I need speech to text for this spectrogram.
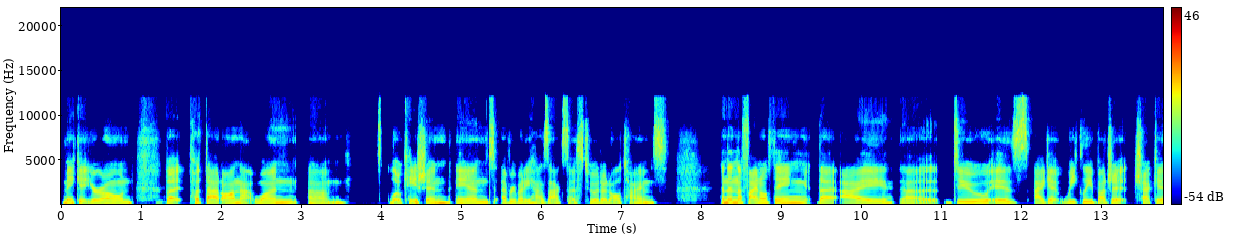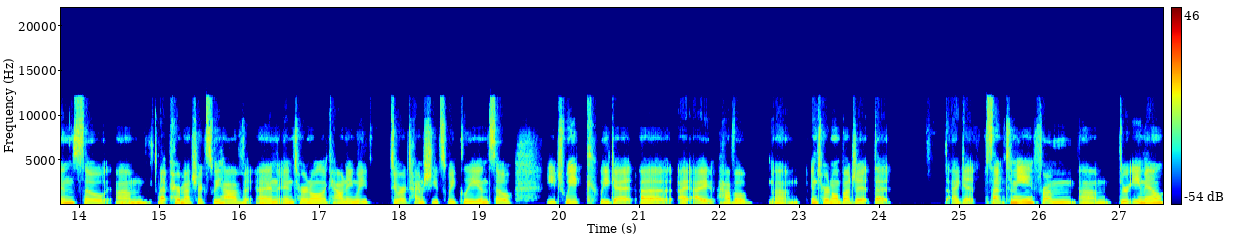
make it your own, but put that on that one um, location and everybody has access to it at all times. And then the final thing that I uh, do is I get weekly budget check ins. So um, mm-hmm. at Parametrix, we have an internal accounting. We do our timesheets weekly. And so each week we get, uh, I, I, have a um, internal budget that I get sent to me from um, through email,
